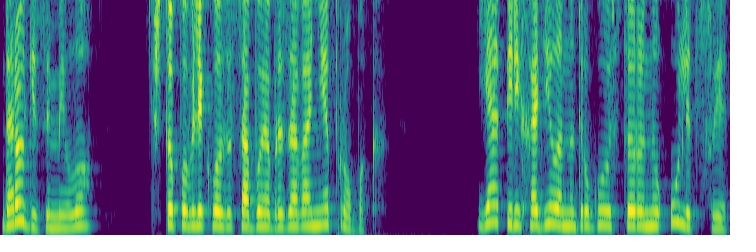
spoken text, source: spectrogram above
дороги замело, что повлекло за собой образование пробок. Я переходила на другую сторону улицы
